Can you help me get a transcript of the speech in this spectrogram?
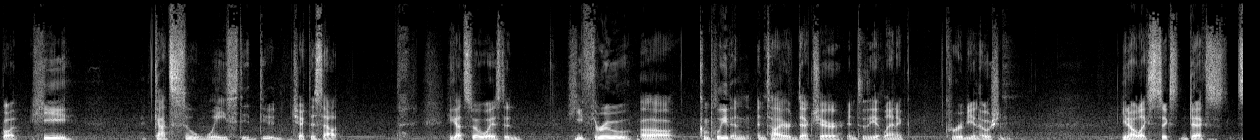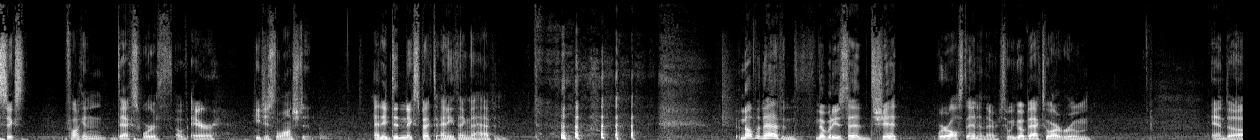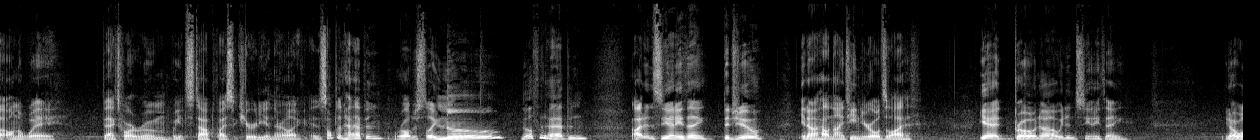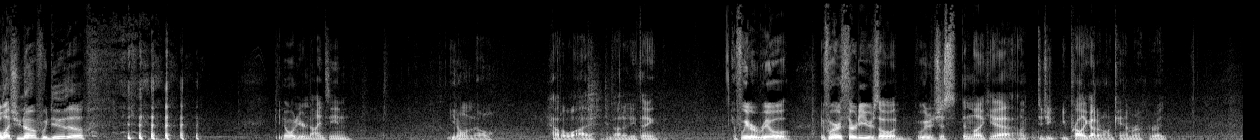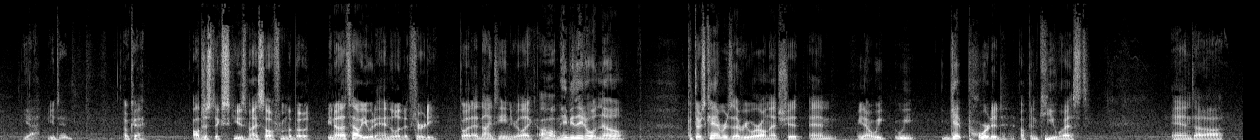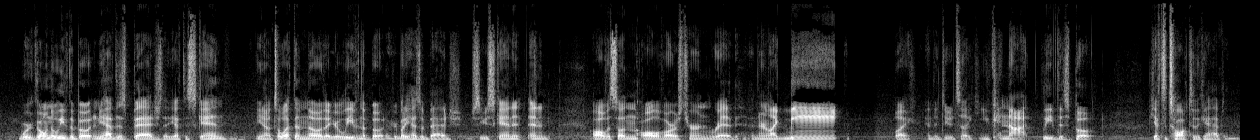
But he got so wasted, dude. Check this out. he got so wasted, he threw a complete and entire deck chair into the Atlantic Caribbean Ocean. You know, like six decks, six fucking decks worth of air. He just launched it. And he didn't expect anything to happen. Nothing happened. Nobody said shit we're all standing there. So we go back to our room, and uh, on the way back to our room, we get stopped by security, and they're like, "Did something happen?" We're all just like, "No, nothing happened. I didn't see anything. Did you?" You know how nineteen-year-olds lie. Yeah, bro. No, we didn't see anything. You know, we'll let you know if we do, though. you know, when you're 19, you don't know how to lie about anything. If we were real, if we were 30 years old, we would have just been like, yeah, um, did you, you probably got it on camera, right? Yeah, you did. Okay. I'll just excuse myself from the boat. You know, that's how you would handle it at 30. But at 19, you're like, oh, maybe they don't know. But there's cameras everywhere on that shit. And, you know, we, we get ported up in Key West and uh, we're going to leave the boat, and you have this badge that you have to scan, you know, to let them know that you're leaving the boat. Everybody has a badge, so you scan it, and all of a sudden, all of ours turn red, and they're like, Beep. like, and the dude's like, you cannot leave this boat. You have to talk to the captain.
